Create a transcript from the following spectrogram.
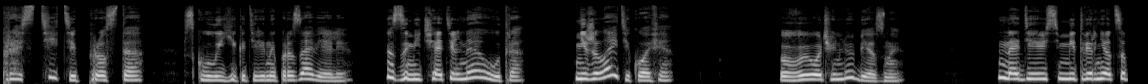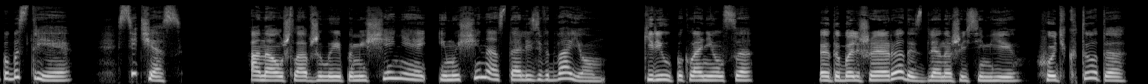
«Простите, просто...» — скулы Екатерины прозовели. «Замечательное утро. Не желаете кофе?» «Вы очень любезны», Надеюсь, Мит вернется побыстрее. Сейчас. Она ушла в жилые помещения, и мужчины остались вдвоем. Кирилл поклонился. «Это большая радость для нашей семьи. Хоть кто-то...»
